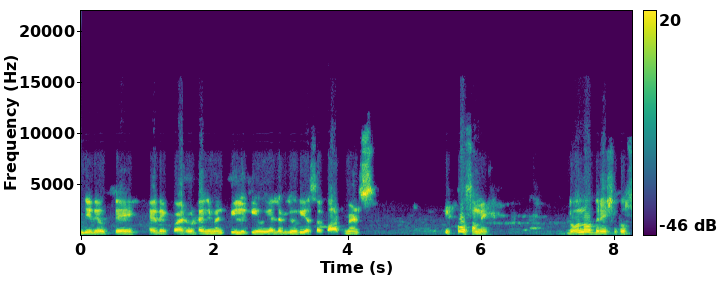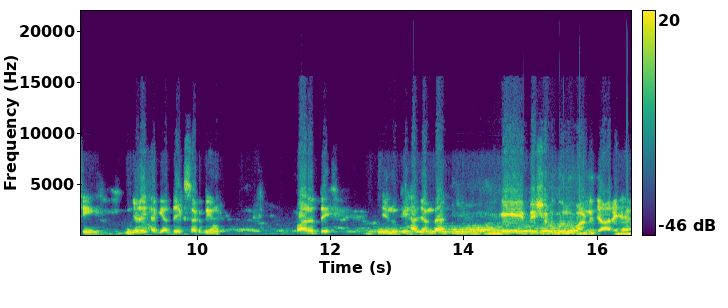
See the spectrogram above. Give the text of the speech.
ਜਿਹਦੇ ਉੱਤੇ ਇਹਦੇ ਕੋ ਐਡਵਰਟਾਈਜ਼ਮੈਂਟ ਵੀ ਲਿਖੀ ਹੋਈ ਹੈ ਲਗਜ਼ਰੀਅਸ ਅਪਾਰਟਮੈਂਟਸ ਇੱਕੋ ਸਮੇਂ ਦੋਨੋਂ ਦ੍ਰਿਸ਼ ਤੁਸੀਂ ਜਿਹੜੇ ਹੈਗੇ ਆ ਦੇਖ ਸਕਦੇ ਹੋ। ਭਾਰਤ ਦੇ, ਜਿਹਨੂੰ ਕਿਹਾ ਜਾਂਦਾ ਹੈ ਕਿ ਵਿਸ਼ਵ ਗੁਰੂ ਬਣਨ ਜਾ ਰਿਹਾ ਹੈ।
